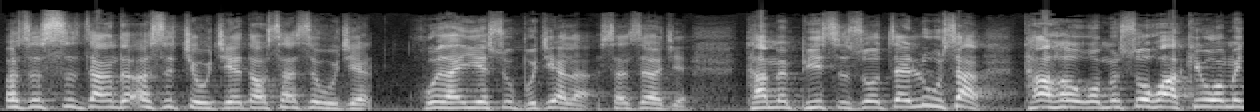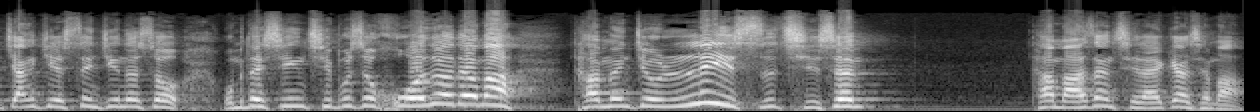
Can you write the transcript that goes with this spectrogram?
二十四章的二十九节到三十五节。忽然耶稣不见了。三十二节，他们彼此说，在路上他和我们说话，给我们讲解圣经的时候，我们的心岂不是火热的吗？他们就立时起身。他马上起来干什么？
